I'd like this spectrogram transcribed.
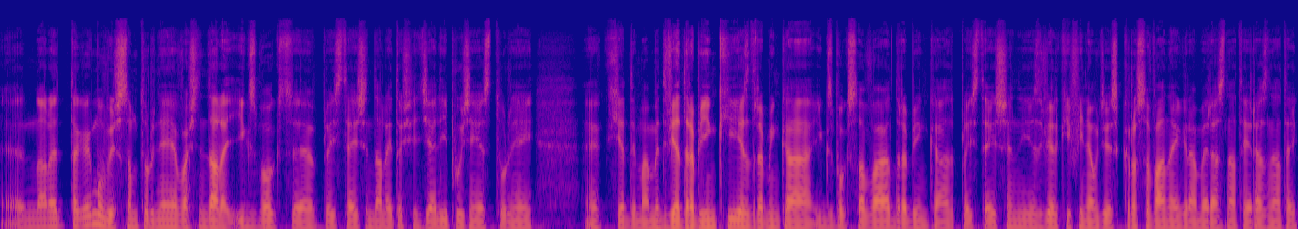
E, No ale tak jak mówisz, są turnieje właśnie dalej. Xbox, e, PlayStation dalej to się dzieli. Później jest turniej, kiedy mamy dwie drabinki. Jest drabinka Xboxowa, drabinka PlayStation i jest wielki finał, gdzie jest crossowane i gramy raz na tej, raz na tej.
